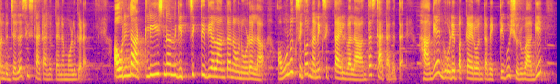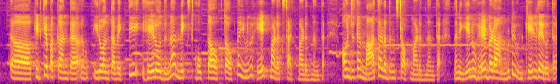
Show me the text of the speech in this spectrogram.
ಒಂದು ಜಲಸಿ ಸ್ಟಾರ್ಟ್ ಆಗುತ್ತೆ ನಮ್ಮ ಒಳಗಡೆ. ಅವರಿಂದ ಅಟ್ಲೀಸ್ಟ್ ನನಗೆ ಇದು ಸಿಗ್ತಿದೆಯಲ್ಲ ಅಂತ ನಾವು ನೋಡಲ್ಲ. ಅವನಿಗೆ ಸಿಗೋದು ನನಗೆ ಸಿಗ್ತಾ ಇಲ್ವಲ್ಲ ಅಂತ ಸ್ಟಾರ್ಟ್ ಆಗುತ್ತೆ. ಹಾಗೆ ಗೋಡೆ ಪಕ್ಕ ಇರುವಂಥ ವ್ಯಕ್ತಿಗೂ ಶುರುವಾಗಿ ಕಿಟಕೆ ಪಕ್ಕ ಅಂತ ಇರೋವಂಥ ವ್ಯಕ್ತಿ ಹೇಳೋದನ್ನು ನೆಕ್ಸ್ಟ್ ಹೋಗ್ತಾ ಹೋಗ್ತಾ ಹೋಗ್ತಾ ಇವನು ಹೇಟ್ ಮಾಡೋಕ್ಕೆ ಸ್ಟಾರ್ಟ್ ಮಾಡಿದ್ನಂತೆ. ಅವನ ಜೊತೆ ಮಾತಾಡೋದನ್ನು ಸ್ಟಾಪ್ ಮಾಡಿದ್ನಂತೆ. ನನಗೇನು ಹೇಳಬೇಡ ಅಂದ್ಬಿಟ್ಟು ಇವನು ಕೇಳದೆ ಇರೋ ಥರ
